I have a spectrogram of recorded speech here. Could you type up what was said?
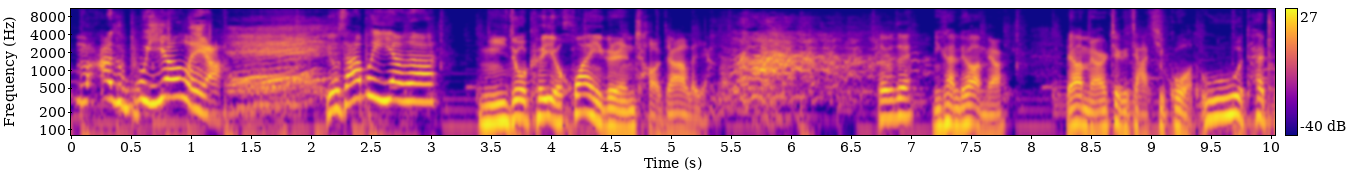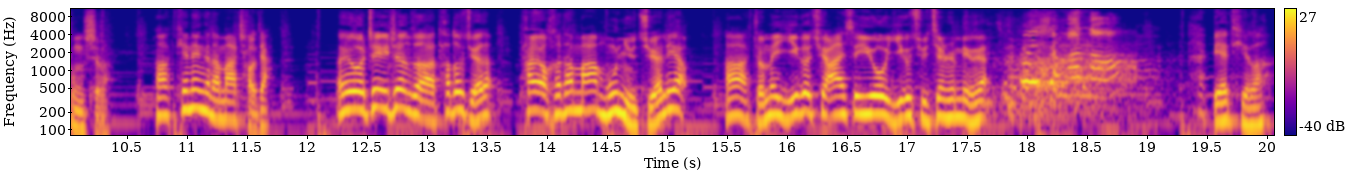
那就不一样了呀。有啥不一样啊？你就可以换一个人吵架了呀，对不对？你看刘小明，刘小明这个假期过得，呜，太充实了啊，天天跟他妈吵架。哎呦，这一阵子他都觉得他要和他妈母女决裂啊，准备一个去 ICU，一个去精神病院。为什么呢？别提了，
